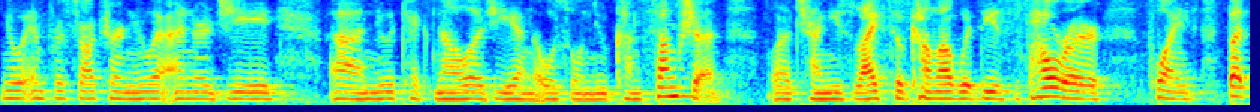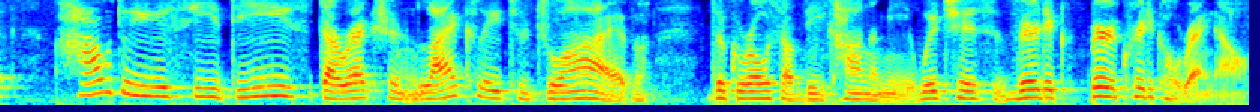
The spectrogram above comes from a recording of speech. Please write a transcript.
new infrastructure, new energy, uh, new technology, and also new consumption. Well, Chinese like to come up with these power points. But how do you see these directions likely to drive the growth of the economy, which is very, very critical right now?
